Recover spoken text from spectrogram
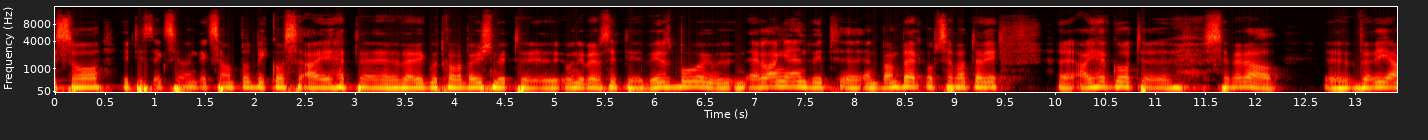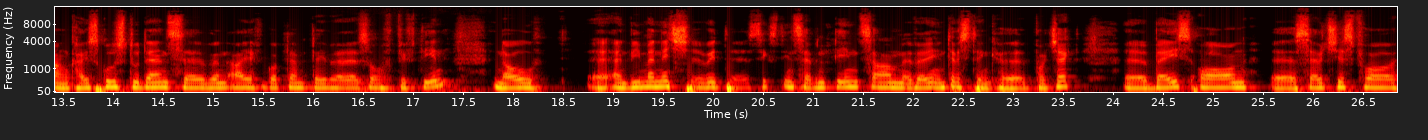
so it is excellent example because I had a very good collaboration with University Würzburg, Erlangen, with, and Bamberg Observatory. Uh, I have got uh, several uh, very young high school students. when I have got them, they were so 15. Now, and we managed with 16, 17 some very interesting project. Uh, based on uh, searches for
